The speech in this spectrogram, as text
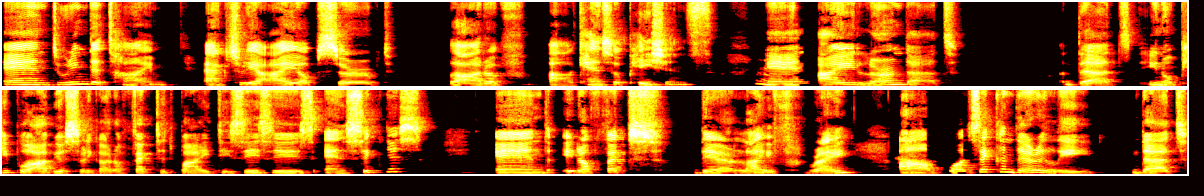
And during that time, actually, I observed a lot of uh, cancer patients, mm-hmm. and I learned that that, you know, people obviously got affected by diseases and sickness and it affects their life, right? Um, but secondarily, that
